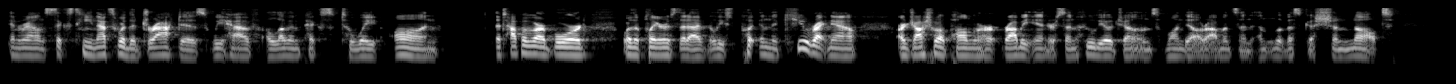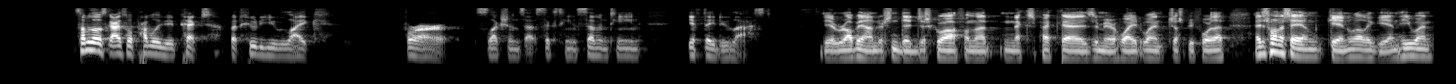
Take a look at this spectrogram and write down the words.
in round 16. That's where the draft is. We have 11 picks to wait on. The top of our board, or the players that I've at least put in the queue right now, are Joshua Palmer, Robbie Anderson, Julio Jones, Wan'Dale Robinson, and Laviska Shenault some of those guys will probably be picked, but who do you like for our selections at 16, 17 if they do last? Yeah, Robbie Anderson did just go off on that next pick. Uh, Zamir White went just before that. I just want to say on Gainwell again, he went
